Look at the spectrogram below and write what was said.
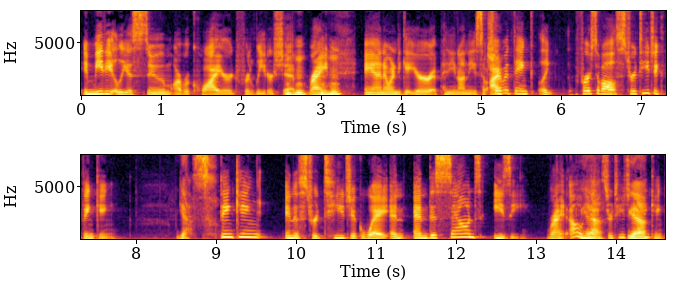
immediately assume are required for leadership, Mm-hmm, right? And I wanted to get your opinion on these. So I would think, like, first of all, strategic thinking. yes. Thinking in a strategic way. And and this sounds easy, right? Oh yeah, Yeah. strategic Yeah. thinking.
